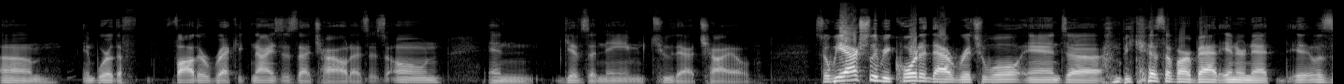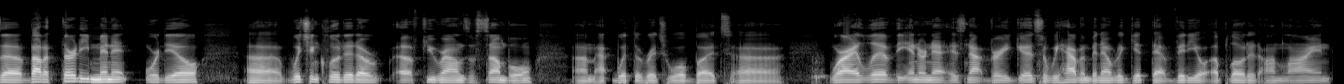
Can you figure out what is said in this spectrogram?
um, and where the father recognizes that child as his own and gives a name to that child so we actually recorded that ritual, and uh, because of our bad internet, it was uh, about a 30 minute ordeal, uh, which included a, a, few rounds of sumbel um, at, with the ritual. But uh, where I live, the internet is not very good, so we haven't been able to get that video uploaded online.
